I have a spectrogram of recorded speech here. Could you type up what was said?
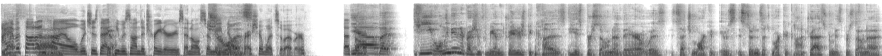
I have a thought on um, Kyle, which is that yeah. he was on the Traitors and also Sure made no was. impression whatsoever. That's yeah, all. but he only made an impression for me on the traitors because his persona there was such market. It was it stood in such market contrast from his persona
